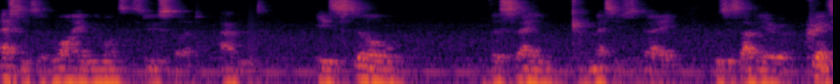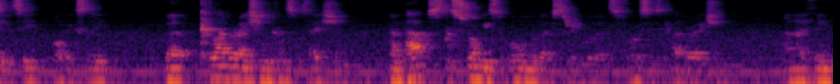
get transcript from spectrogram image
essence of why we wanted to do Spud and is still the same message today was this idea of creativity, obviously, but collaboration and consultation. And perhaps the strongest of all of those three words for us is collaboration. And I think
